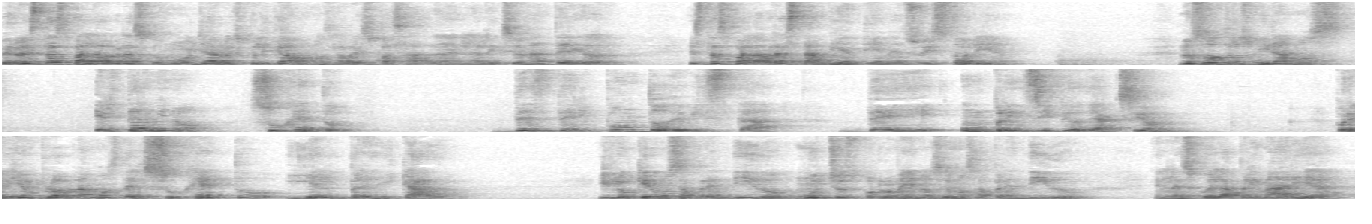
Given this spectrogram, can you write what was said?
Pero estas palabras, como ya lo explicábamos la vez pasada en la lección anterior, estas palabras también tienen su historia. Nosotros miramos el término sujeto desde el punto de vista de un principio de acción. Por ejemplo, hablamos del sujeto y el predicado. Y lo que hemos aprendido, muchos por lo menos hemos aprendido en la escuela primaria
